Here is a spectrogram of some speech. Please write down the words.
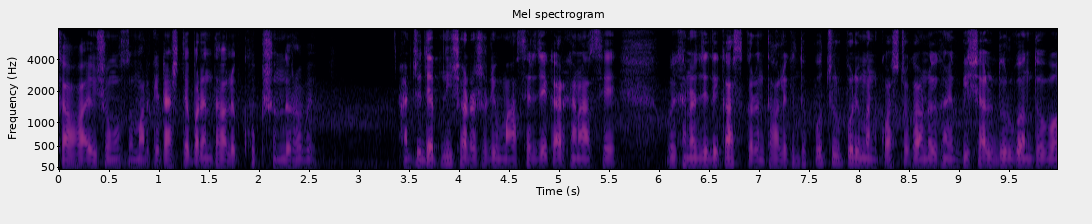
খাওয়া হয়, ওই সমস্ত মার্কেট আসতে পারেন, তাহলে খুব সুন্দর হবে। আর যদি আপনি সরাসরি মাছের যে কারখানা আছে ওইখানে যদি কাজ করেন, তাহলে কিন্তু প্রচুর পরিমাণ কষ্ট। কারণ ওইখানে বিশাল দুর্গন্ধ বা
